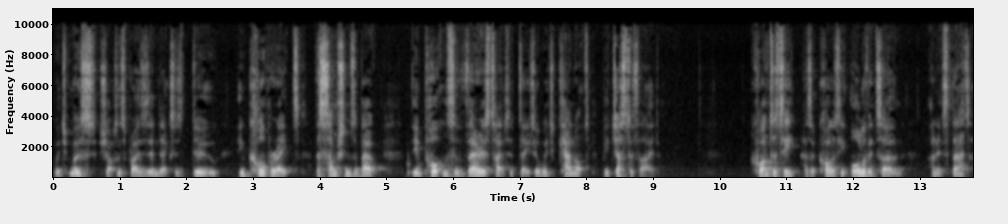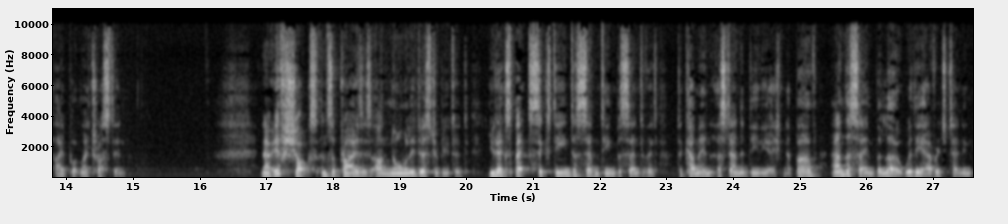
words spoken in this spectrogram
which most shocks and surprises indexes do, incorporates assumptions about the importance of various types of data which cannot be justified. Quantity has a quality all of its own, and it's that I put my trust in. Now, if shocks and surprises are normally distributed, you'd expect 16 to 17% of it to come in a standard deviation above and the same below, with the average tending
